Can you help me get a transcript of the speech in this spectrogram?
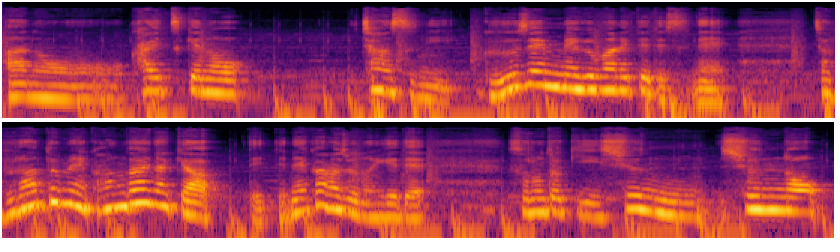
あの買い付けのチャンスに偶然恵まれてですねじゃあブランド名考えなきゃって言ってね彼女の家でその時旬旬の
